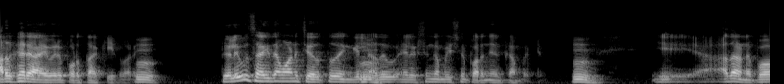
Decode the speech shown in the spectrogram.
അർഹരായവരെ പുറത്താക്കി എന്ന് പറയും തെളിവ് സഹിതമാണ് ചേർത്തതെങ്കിൽ അത് ഇലക്ഷൻ കമ്മീഷൻ പറഞ്ഞു നിൽക്കാൻ പറ്റും. ഈ അതാണ്. ഇപ്പോൾ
